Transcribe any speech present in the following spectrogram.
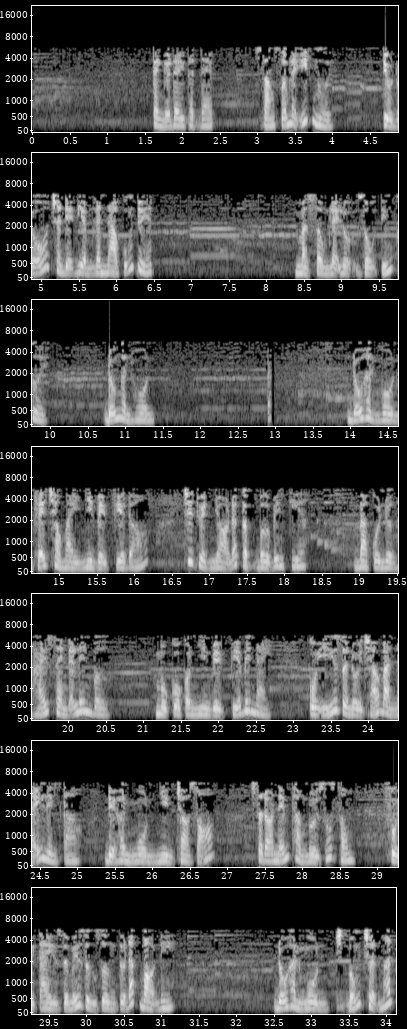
Cảnh ở đây thật đẹp, sáng sớm lại ít người. Tiểu đỗ chọn địa điểm lần nào cũng tuyệt. Mặt sông lại lộ rộ tiếng cười. Đỗ ngần hồn, Đỗ hần ngôn khẽ chào mày nhìn về phía đó, chiếc thuyền nhỏ đã cập bờ bên kia. Bà cô nương hái sen đã lên bờ. Một cô còn nhìn về phía bên này, cố ý giờ nồi cháo bàn nãy lên cao, để hần ngôn nhìn cho rõ. Sau đó ném thẳng nồi xuống sông, phủi tay rồi mới dừng dừng từ đắc bỏ đi. Đỗ hần ngôn bỗng trợn mắt,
